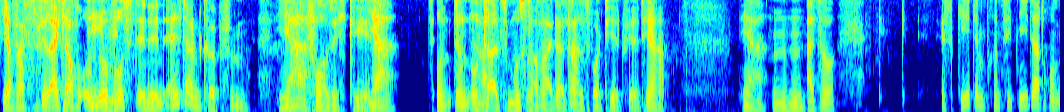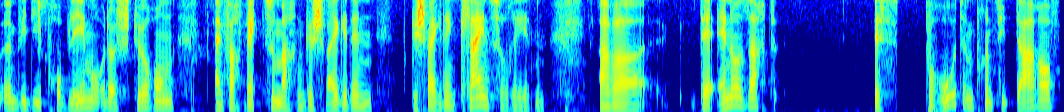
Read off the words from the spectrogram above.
Ja, was vielleicht auch System- unbewusst in den Elternköpfen Ja. vor sich geht. Ja, Und, und, und als Muster Gut, weiter transportiert wird, ja. Ja, also es geht im Prinzip nie darum, irgendwie die Probleme oder Störungen einfach wegzumachen, geschweige denn, geschweige denn klein zu reden. Aber der Enno sagt, es beruht im Prinzip darauf,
